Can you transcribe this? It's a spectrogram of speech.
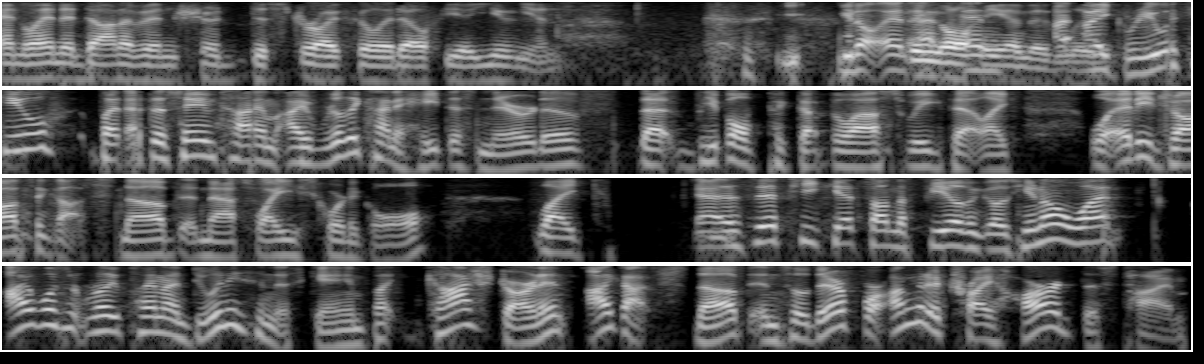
and Landon Donovan should destroy Philadelphia Union. You know, and, and, and I, I agree with you, but at the same time, I really kind of hate this narrative that people picked up the last week that like, well, Eddie Johnson got snubbed and that's why he scored a goal. Like, as if he gets on the field and goes, you know what? I wasn't really planning on doing anything this game, but gosh darn it, I got snubbed, and so therefore I'm going to try hard this time.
